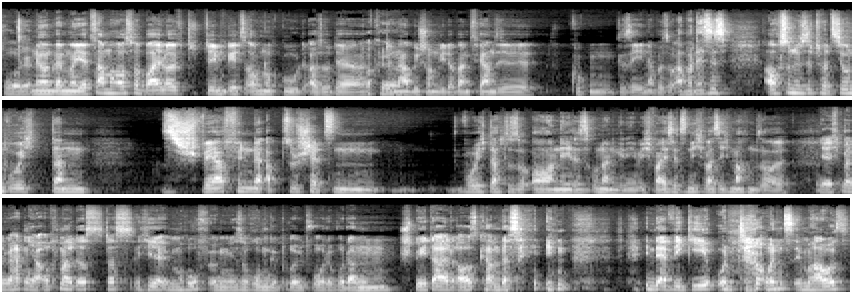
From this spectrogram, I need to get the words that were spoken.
wurde. ja, und wenn man jetzt am Haus vorbeiläuft, dem geht's auch noch gut. Also der, Okay. den habe ich schon wieder beim Fernsehgucken gesehen, aber so. Aber das ist auch so eine Situation, wo ich dann es schwer finde abzuschätzen, wo ich dachte so, oh nee, das ist unangenehm. Ich weiß jetzt nicht, was ich machen soll. Ja, ich meine, wir hatten ja auch mal das, das hier im Hof irgendwie so rumgebrüllt wurde, wo dann Mhm. später halt rauskam, dass in, in der WG unter uns im Haus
